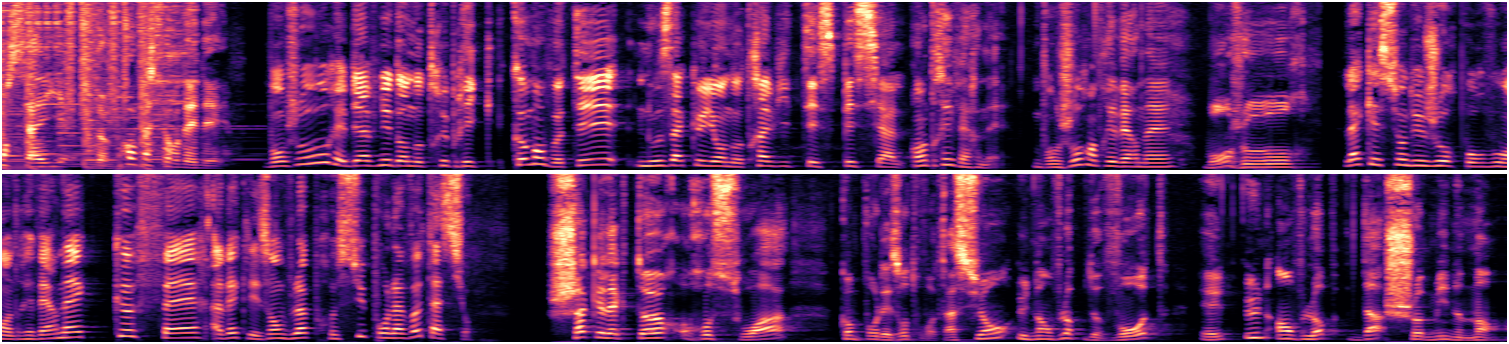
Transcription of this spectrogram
conseil de professeur Dédé. Bonjour et bienvenue dans notre rubrique Comment voter. Nous accueillons notre invité spécial André Vernet. Bonjour André Vernet. Bonjour. La question du jour pour vous André Vernet, que faire avec les enveloppes reçues pour la votation? Chaque électeur reçoit, comme pour les autres votations, une enveloppe de vote et une enveloppe d'acheminement.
